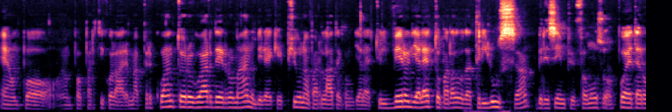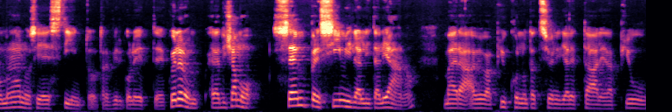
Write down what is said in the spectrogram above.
è un, po', è un po' particolare, ma per quanto riguarda il romano direi che è più una parlata con dialetto. Il vero dialetto parlato da Trilussa, per esempio il famoso poeta romano, si è estinto, tra virgolette. Quello era, era diciamo sempre simile all'italiano, ma era, aveva più connotazioni dialettali, più,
